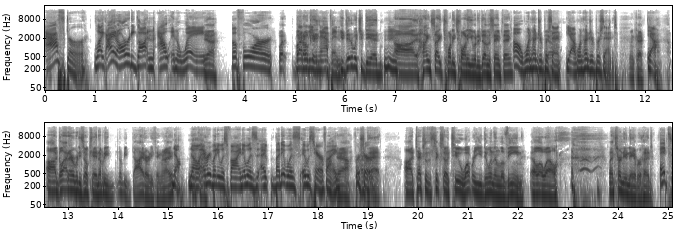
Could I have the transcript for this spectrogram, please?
after. Like I had already gotten out and away. Yeah. Before But but okay, even you- happened. You, did what you did. Mm-hmm. Uh, hindsight twenty twenty, you would have done the same thing. Oh, 100%. Yeah, 100%. Okay. Yeah. Uh, glad everybody's okay. Nobody nobody died or anything, right? No, no, Okay. everybody was fine. It was, I, but it was, it was terrifying. Yeah, for I sure. bet. Uh, text with the six hundred two. What were you doing in Laveen? LOL. That's her new neighborhood. It's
